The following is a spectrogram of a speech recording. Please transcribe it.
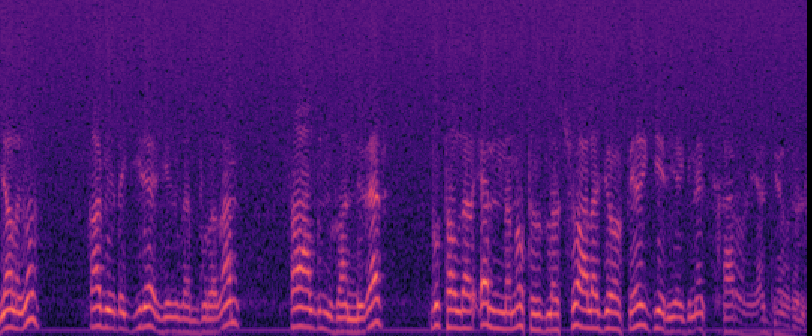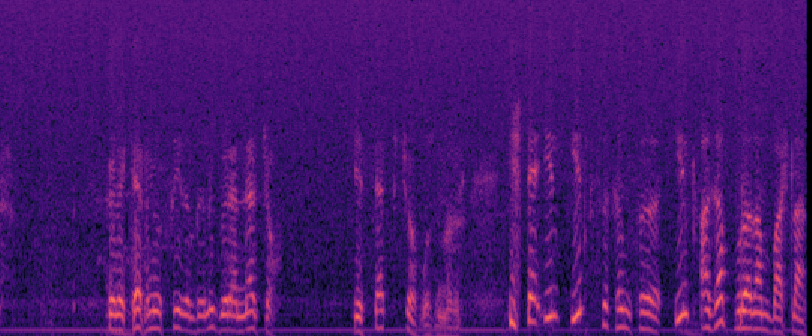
Yalnız kabirde girer yeniden buradan sağaldım zanneder. Bu tallar elinden oturdular, suala cevap verir, geriye yine çıkar oraya devrilir. Böyle kefinin sıyrıldığını görenler çok. Gitsek çok uzun olur. İşte ilk ilk sıkıntı, ilk azap buradan başlar.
